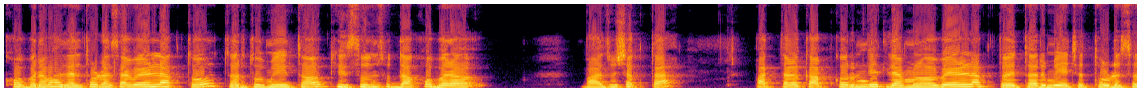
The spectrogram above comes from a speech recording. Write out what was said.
खोबरं भाजायला थोडासा वेळ लागतो तर तुम्ही इथं खिसून सुद्धा खोबरं भाजू शकता. पातळ काप करून घेतल्यामुळं वेळ लागतोय तर मी याच्यात थोडंसं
